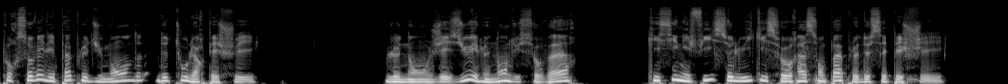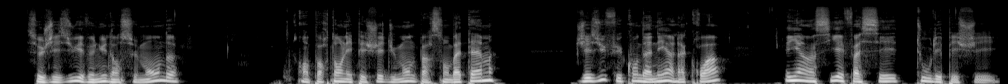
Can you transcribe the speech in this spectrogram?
pour sauver les peuples du monde de tous leurs péchés. Le nom Jésus est le nom du Sauveur, qui signifie celui qui sauvera son peuple de ses péchés. Ce Jésus est venu dans ce monde. En portant les péchés du monde par son baptême, Jésus fut condamné à la croix et a ainsi effacé tous les péchés.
